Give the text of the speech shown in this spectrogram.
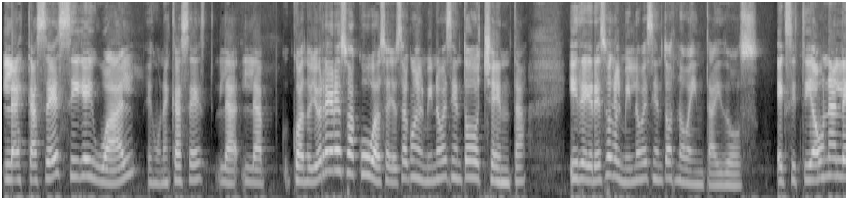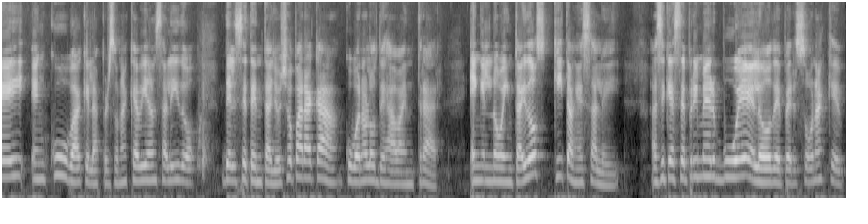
La escasez sigue igual, es una escasez. La, la- cuando yo regreso a Cuba, o sea, yo salgo en el 1980 y regreso en el 1992. Existía una ley en Cuba que las personas que habían salido del 78 para acá, Cuba no los dejaba entrar. En el 92 quitan esa ley. Así que ese primer vuelo de personas que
